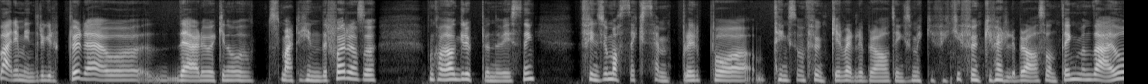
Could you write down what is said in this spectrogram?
være i mindre grupper. Det er, jo, det er det jo ikke noe som er til hinder for. Altså, man kan jo ha gruppeundervisning. Det finnes jo masse eksempler på ting som funker veldig bra, og ting som ikke funker, funker veldig bra, og sånne ting. Men det er jo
